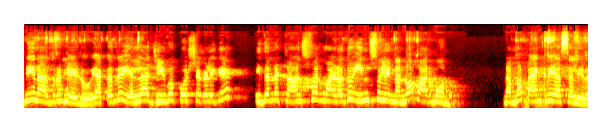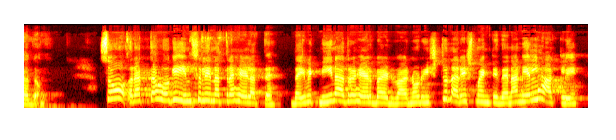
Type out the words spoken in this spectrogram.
ನೀನಾದ್ರೂ ಹೇಳು. ಯಾಕಂದ್ರೆ ಎಲ್ಲಾ ಜೀವಕೋಶಗಳಿಗೆ ಇದನ್ನ ಟ್ರಾನ್ಸ್ಫರ್ ಮಾಡೋದು ಇನ್ಸುಲಿನ್ ಅನ್ನೋ ಹಾರ್ಮೋನು ನಮ್ಮ ಪ್ಯಾಂಕ್ರಿಯಾಸ್ ಅಲ್ಲಿ ಇರೋದು. ಸೊ ರಕ್ತ ಹೋಗಿ ಇನ್ಸುಲಿನ್ ಹತ್ರ ಹೇಳತ್ತೆ. ದಯವಿಟ್ಟು ನೀನಾದ್ರೂ ಹೇಳ್ಬೇಡ್ವಾ? ನೋಡು, ಇಷ್ಟು ನರಿಶ್ಮೆಂಟ್ ಇದೆ. ನಾನು ಎಲ್ಲಿ ಹಾಕ್ಲಿ?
